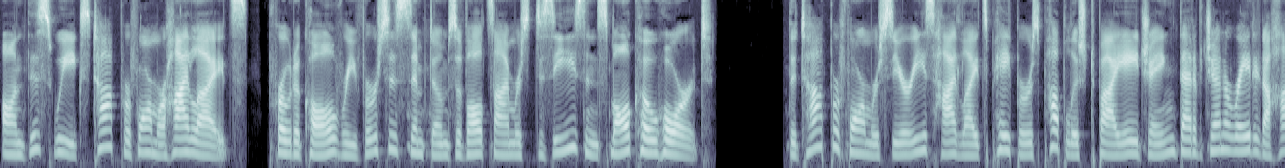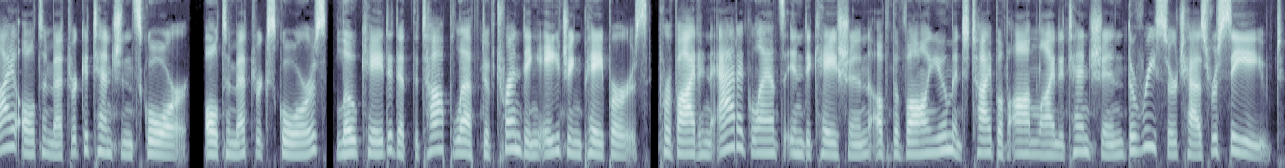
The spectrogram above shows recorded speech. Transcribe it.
On this week's Top Performer Highlights, Protocol reverses symptoms of Alzheimer's disease in small cohort. The Top Performer series highlights papers published by Aging that have generated a high altmetric attention score. Altmetric scores, located at the top left of trending aging papers, provide an at a glance indication of the volume and type of online attention the research has received.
